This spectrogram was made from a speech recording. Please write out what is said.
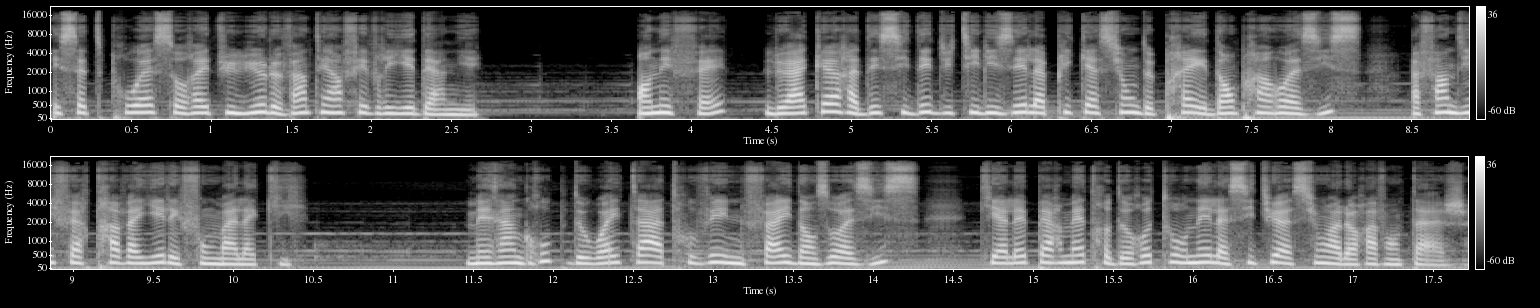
et cette prouesse aurait eu lieu le 21 février dernier. En effet, le hacker a décidé d'utiliser l'application de prêt et d'emprunt Oasis afin d'y faire travailler les fonds mal acquis. Mais un groupe de Waita a trouvé une faille dans Oasis qui allait permettre de retourner la situation à leur avantage.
